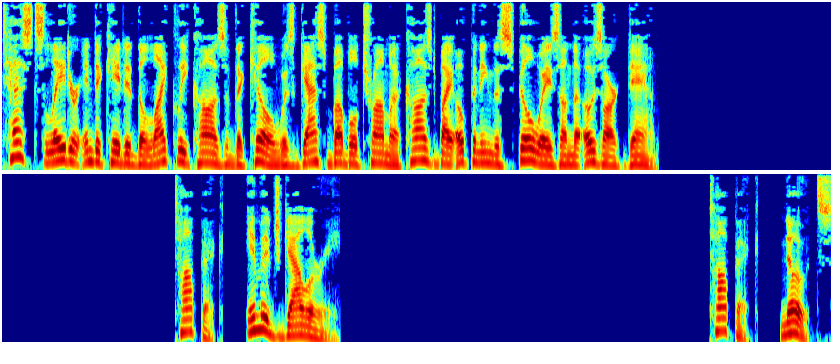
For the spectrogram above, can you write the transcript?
Tests later indicated the likely cause of the kill was gas bubble trauma caused by opening the spillways on the Ozark Dam. Image gallery Notes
